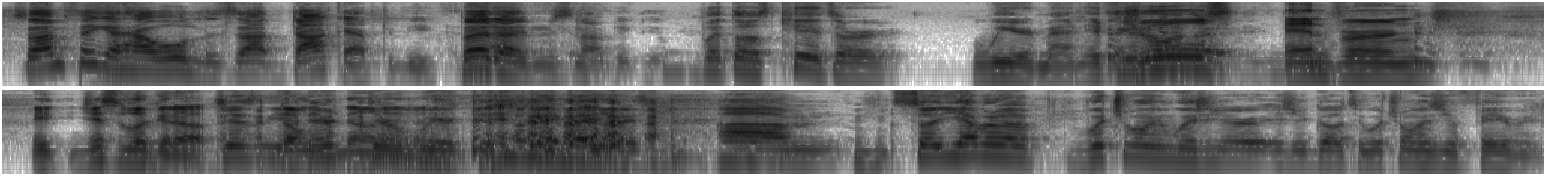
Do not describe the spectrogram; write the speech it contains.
so i'm thinking how old does that doc have to be but uh, it's not a big deal but those kids are weird, man. If you Jules know and Vern, it, just look it up. Just yeah, Don't- they're, don't they're even- weird kids. Okay, but anyways, um, so you have a which one was your is your go to? Which one was your favorite?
